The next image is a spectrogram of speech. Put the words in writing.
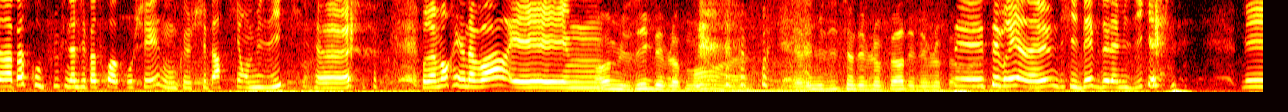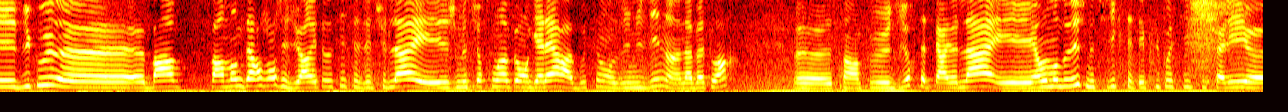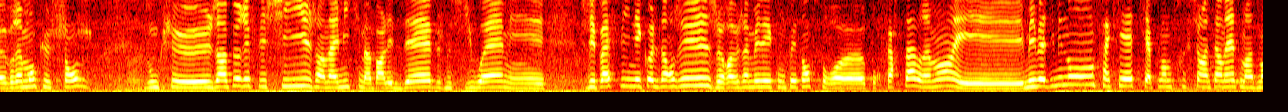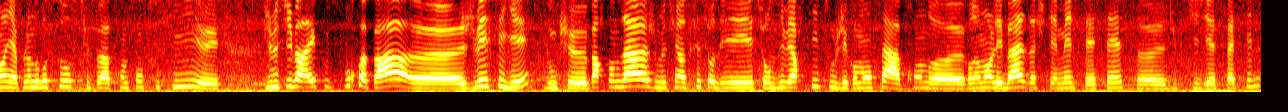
ça m'a pas trop plu, au final j'ai pas trop accroché, donc euh, je suis partie en musique, Euh, vraiment rien à voir et hum, Oh, musique, développement. euh, Il y a des musiciens développeurs, des développeurs. c'est, c'est vrai, il y en a même qui dev de la musique. Mais du coup, euh, bah, par manque d'argent, j'ai dû arrêter aussi ces études-là et je me suis retrouvée un peu en galère à bosser dans une usine, un abattoir. Euh, c'est un peu dur cette période-là et à un moment donné, je me suis dit que c'était plus possible, qu'il fallait euh, vraiment que je change. Donc euh, j'ai un peu réfléchi, j'ai un ami qui m'a parlé de dev, je me suis dit ouais mais j'ai pas fait une école d'ingé, j'aurais jamais les compétences pour, euh, pour faire ça vraiment. Et... Mais il m'a dit mais non, t'inquiète, il y a plein de trucs sur internet maintenant, il y a plein de ressources, tu peux apprendre sans souci. Et je me suis dit bah écoute pourquoi pas, euh, je vais essayer. Donc partant de là, je me suis inscrite sur, sur divers sites où j'ai commencé à apprendre vraiment les bases, HTML, CSS, du petit JS facile.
